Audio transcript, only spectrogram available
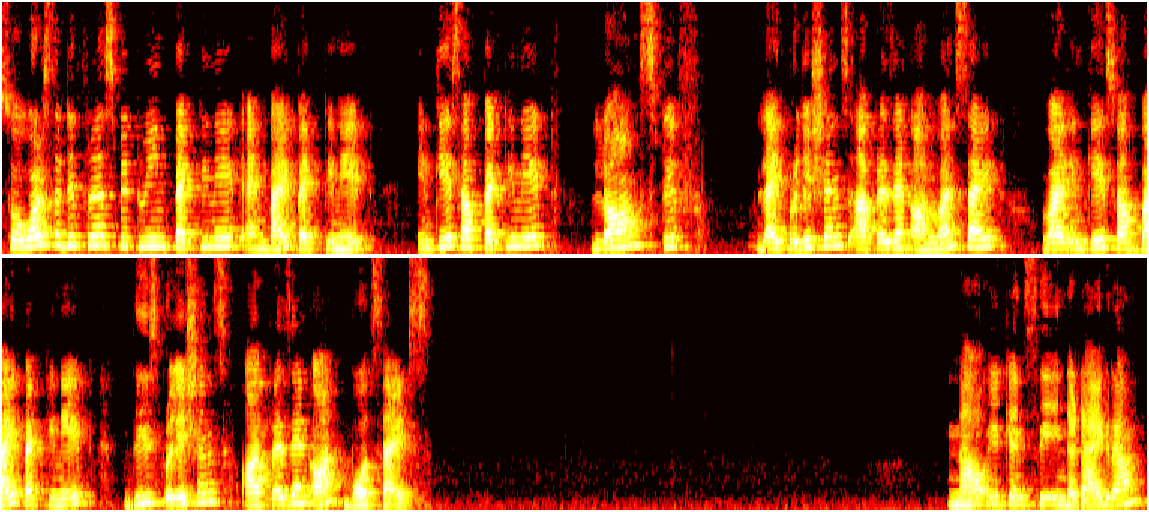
So what's the difference between pectinate and bipectinate? In case of pectinate, long stiff like projections are present on one side while in case of bipectinate, these projections are present on both sides. Now you can see in the diagram,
